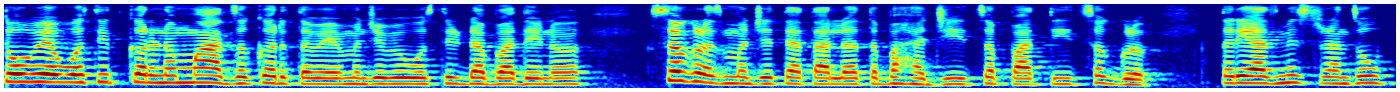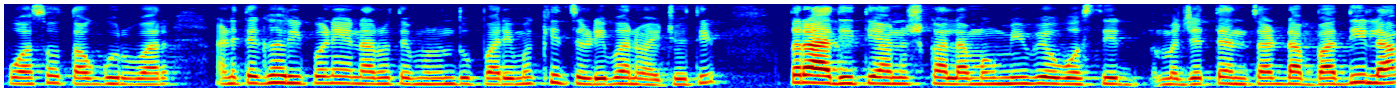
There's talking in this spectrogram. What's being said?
तो व्यवस्थित करणं माझं कर्तव्य आहे. म्हणजे व्यवस्थित डबा देणं सगळंच म्हणजे त्यात आलं तर भाजी चपाती सगळं. तरी आज मिस्टरांचा उपवास होता गुरुवार आणि ते घरी पण येणार होते म्हणून दुपारी मग खिचडी बनवायची होती. तर आदिती अनुष्काला मग मी व्यवस्थित म्हणजे त्यांचा डबा दिला.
